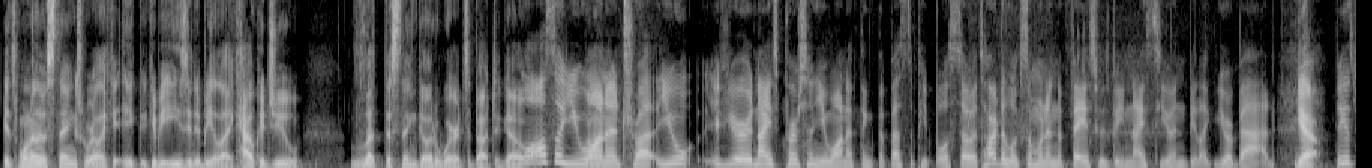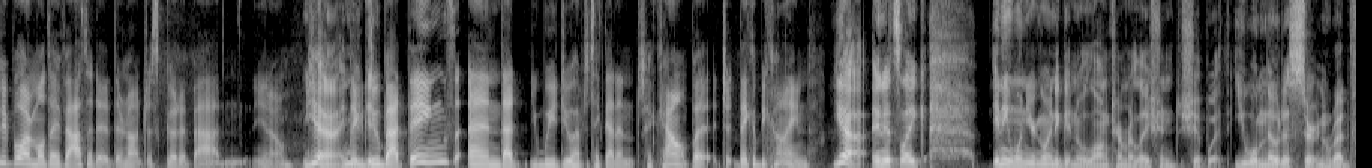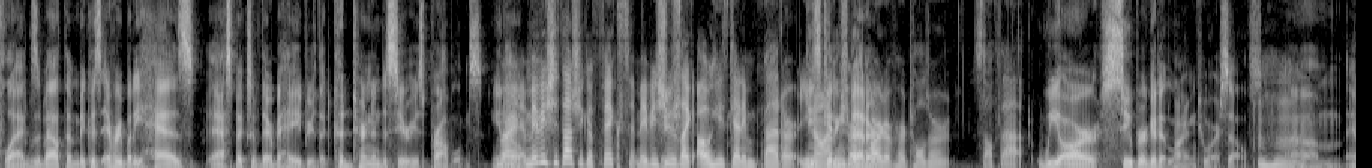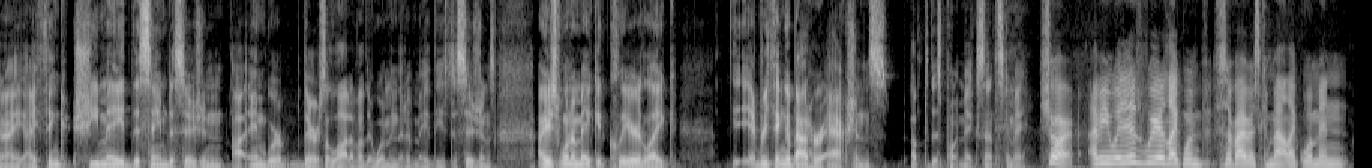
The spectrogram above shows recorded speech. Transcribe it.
it's one of those things where like it, it could be easy to be like, how could you let this thing go to where it's about to go? Well, also you want to trust you. If you're a nice person, you want to think the best of people. So it's hard to look someone in the face who's being nice to you and be like, "You're bad," yeah, because people are multifaceted. They're not just good at bad. You know, yeah. They get- do bad things, and that we do have to take that into account. But j- they could be kind. Yeah, and it's like anyone you're going to get into a long-term relationship with, you will notice certain red flags about them because everybody has aspects of their behavior that could turn into serious problems. You right. know? And maybe she thought she could fix it. Maybe she was she- like, "Oh, he's getting better." You He's know, getting I'm sure better. part of her told herself that. we are super good at lying to ourselves. Mm-hmm. Um, and I, I think she made the same decision, uh, and we're, there's a lot of other women that have made these decisions. I just want to make it clear like, everything about her actions up to this point makes sense to me. Sure. I mean, it is weird. Like when survivors come out, like women,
